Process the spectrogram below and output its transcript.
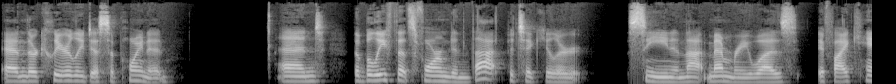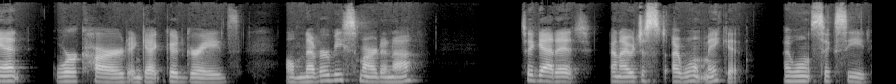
And they're clearly disappointed. And the belief that's formed in that particular scene, in that memory, was if I can't work hard and get good grades, I'll never be smart enough to get it. And I would just, I won't make it. I won't succeed.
